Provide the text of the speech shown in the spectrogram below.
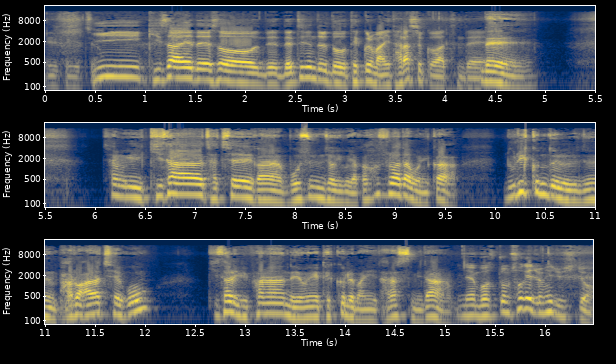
이렇게 됐죠. 이 기사에 대해서 이제 네티즌들도 댓글 많이 달았을 것 같은데. 네. 참, 이 기사 자체가 모순적이고 약간 허술하다 보니까 누리꾼들은 바로 알아채고 기사를 비판하는 내용의 댓글을 많이 달았습니다. 네, 뭐 좀 소개 좀 해주시죠.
